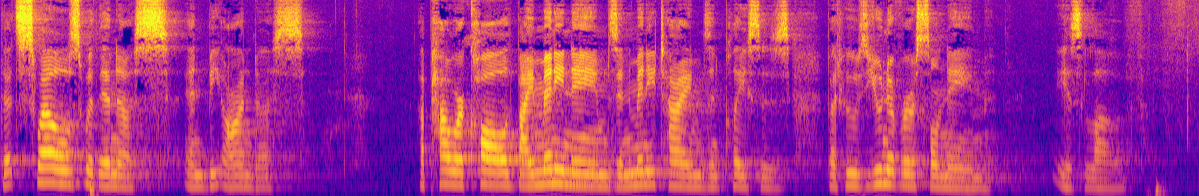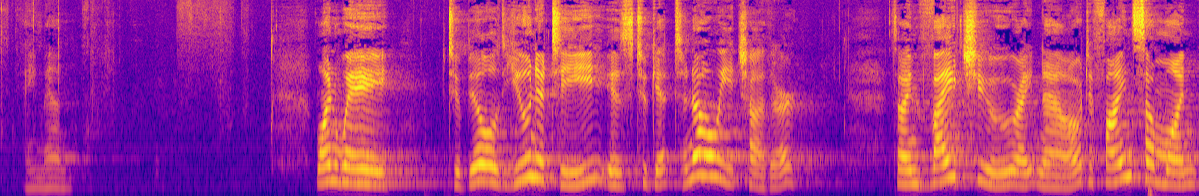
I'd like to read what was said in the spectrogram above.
that swells within us and beyond us, a power called by many names in many times and places, but whose universal name is love. Amen. One way to build unity is to get to know each other so I invite you right now to find someone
